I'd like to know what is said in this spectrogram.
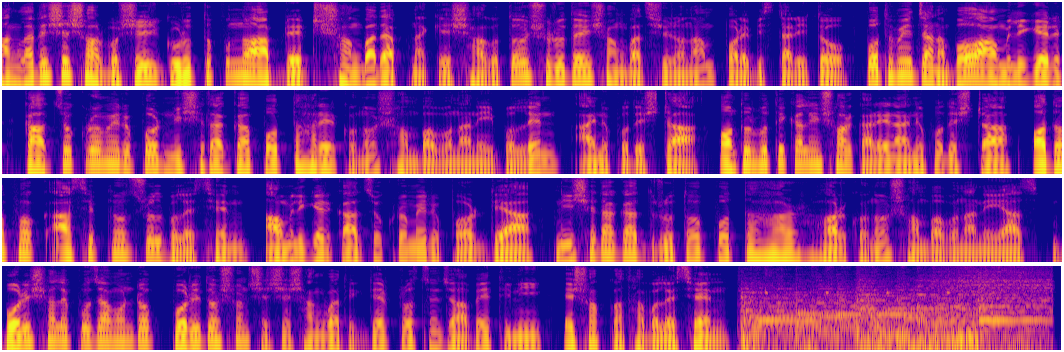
বাংলাদেশের সর্বশেষ গুরুত্বপূর্ণ আপডেট সংবাদে আপনাকে স্বাগত। শুরুতেই সংবাদ শিরোনাম, পরে বিস্তারিত। প্রথমেই জানাব, আওয়ামী লীগের কার্যক্রমের উপর নিষেধাজ্ঞা প্রত্যাহারের কোনো সম্ভাবনা নেই বললেন আইন উপদেষ্টা। অন্তর্বর্তীকালীন সরকারের আইন উপদেষ্টা অধ্যাপক আসিফ নজরুল বলেছেন, আওয়ামী লীগের কার্যক্রমের উপর দেয়া নিষেধাজ্ঞা দ্রুত প্রত্যাহার হওয়ার কোনো সম্ভাবনা নেই। আজ বরিশালে পূজামণ্ডপ পরিদর্শন শেষে সাংবাদিকদের প্রশ্নের জবাবে তিনি এসব কথা বলেছেন।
